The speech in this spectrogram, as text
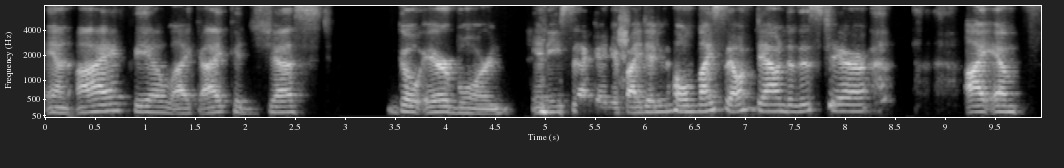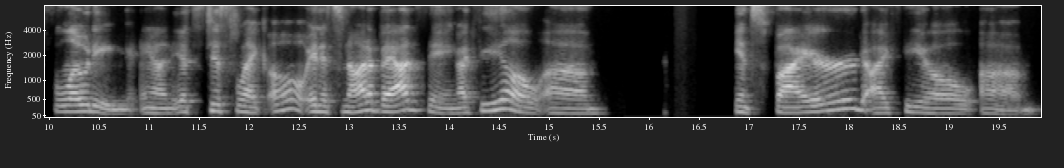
and I feel like I could just go airborne any second if I didn't hold myself down to this chair. I am floating and it's just like, oh, and it's not a bad thing. I feel um, inspired. I feel um,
